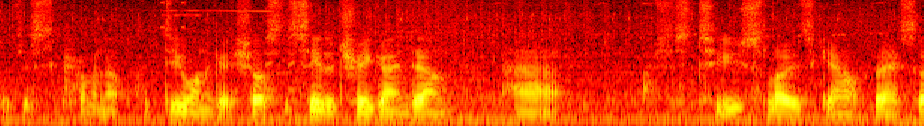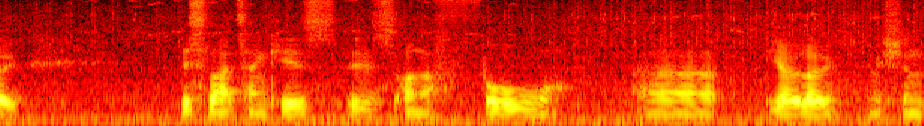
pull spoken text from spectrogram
So just coming up I do want to get shots. To see the tree going down? Uh, I was just too slow to get out there. So this light tank is is on a full uh, YOLO mission.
